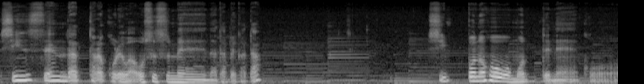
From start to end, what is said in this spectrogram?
新鮮だったらこれはおすすめな食べ方。尻尾の方を持ってねこう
